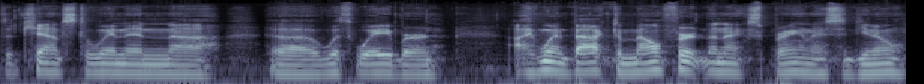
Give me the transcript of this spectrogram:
the chance to win in uh, uh, with Weyburn, I went back to Melfort the next spring and I said, you know,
